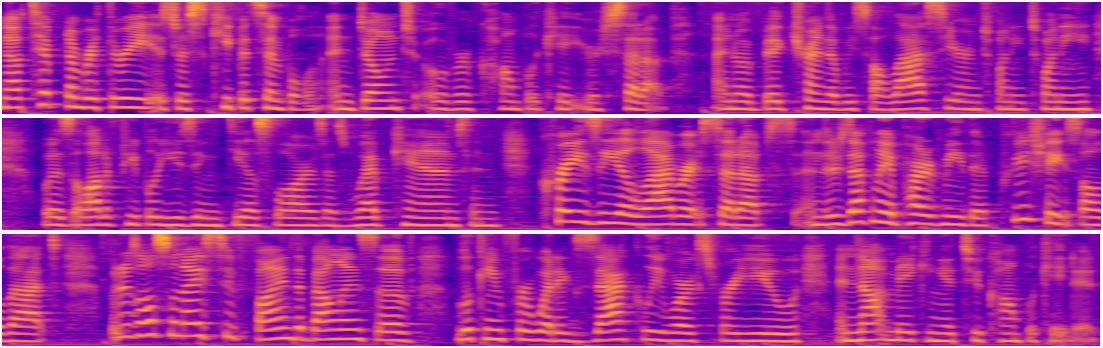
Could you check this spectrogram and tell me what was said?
Now tip number three is just keep it simple and don't overcomplicate your setup. I know a big trend that we saw last year in 2020 was a lot of people using DSLRs as webcams and crazy elaborate setups. And there's definitely a part of me that appreciates all that, but it's also nice to find the balance of looking for what exactly works for you and not making it too complicated.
